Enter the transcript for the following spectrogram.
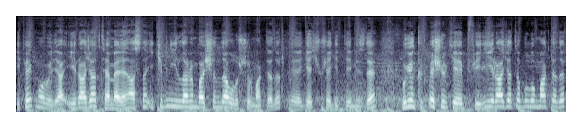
İpek Mobilya ihracat temelini aslında 2000'li yılların başında oluşturmaktadır e, geçmişe gittiğimizde. Bugün 45 ülkeye fiili ihracatta bulunmaktadır.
